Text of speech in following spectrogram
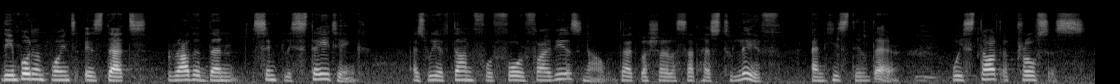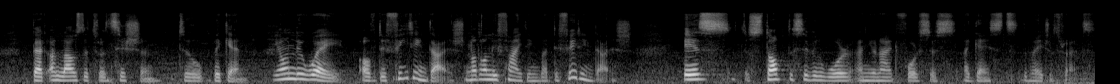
The important point is that rather than simply stating as we have done for four or five years now, that Bashar al-Assad has to live and he's still there. Mm. We start a process that allows the transition to begin. The only way of defeating Daesh, not only fighting but defeating Daesh, is to stop the civil war and unite forces against the major threats.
